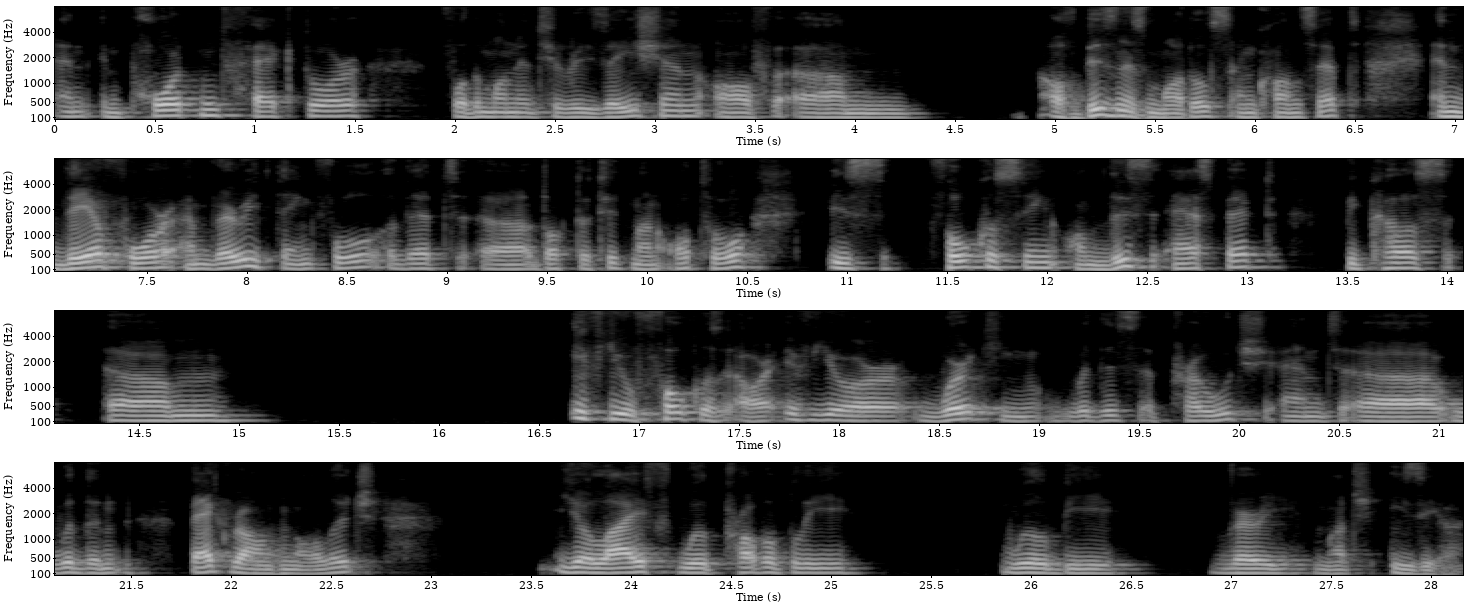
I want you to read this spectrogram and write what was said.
an important factor for the monetization of um, of business models and concepts. And therefore, I'm very thankful that uh, Dr. Tittmann Otto is focusing on this aspect because um, if you focus or if you're working with this approach and uh, with the background knowledge, your life will probably will be very much easier.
